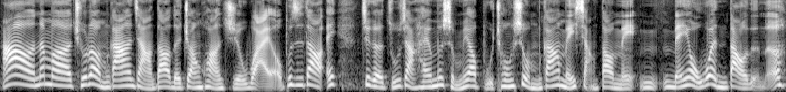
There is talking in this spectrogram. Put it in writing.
好，那么除了我们刚刚讲到的状况之外，我不知道哎，这个组长还有没有什么要补充？是我们刚刚没想到、没没有问到的呢？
